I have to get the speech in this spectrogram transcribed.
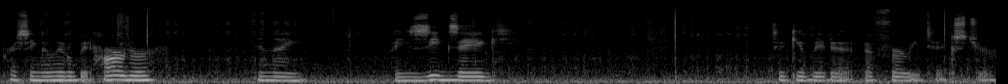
pressing a little bit harder, and I, I zigzag to give it a, a furry texture.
